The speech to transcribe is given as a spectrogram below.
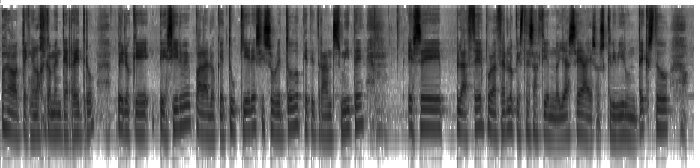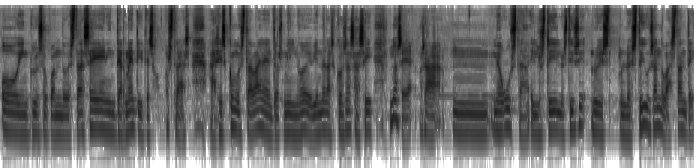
bueno, tecnológicamente retro, pero que te sirve para lo que tú quieres y sobre todo que te transmite ese placer por hacer lo que estés haciendo, ya sea eso, escribir un texto o incluso cuando estás en internet y dices, ostras, así es como estaba en el 2009, viendo las cosas así. No sé, o sea, mm, me gusta y lo estoy, lo, estoy, lo estoy usando bastante.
